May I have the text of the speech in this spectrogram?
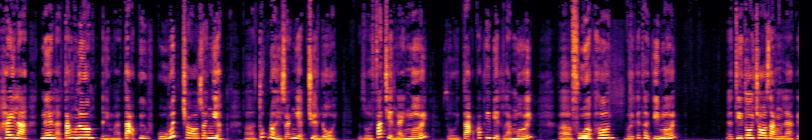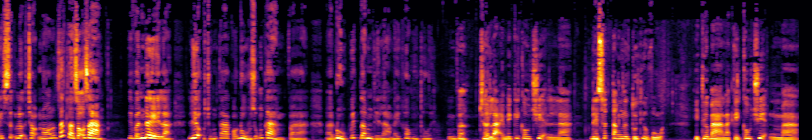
hay là nên là tăng lương để mà tạo cú, cú hích cho doanh nghiệp thúc đẩy doanh nghiệp chuyển đổi rồi phát triển ngành mới, rồi tạo các cái việc làm mới phù hợp hơn với cái thời kỳ mới. Ờ, thì tôi cho rằng là cái sự lựa chọn nó rất là rõ ràng. Thì vấn đề là liệu chúng ta có đủ dũng cảm và à, đủ quyết tâm để làm hay không thôi. Vâng, trở lại với cái câu chuyện là đề xuất tăng lương tối thiểu vùng ạ. Thì thưa bà là cái câu chuyện mà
